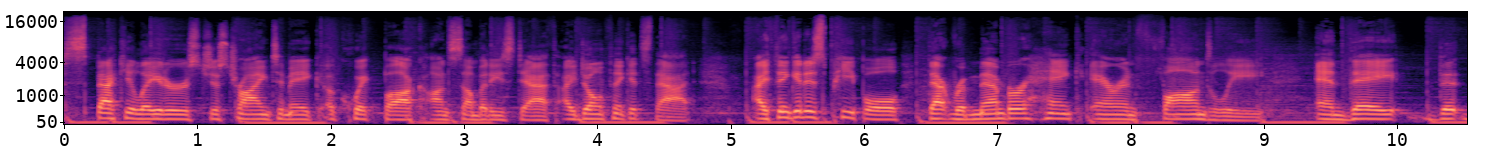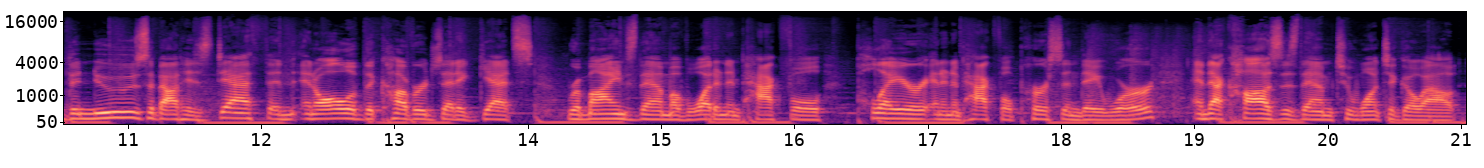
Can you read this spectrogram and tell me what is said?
speculators just trying to make a quick buck on somebody's death. I don't think it's that. I think it is people that remember Hank Aaron fondly and they the, the news about his death and, and all of the coverage that it gets reminds them of what an impactful player and an impactful person they were. And that causes them to want to go out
